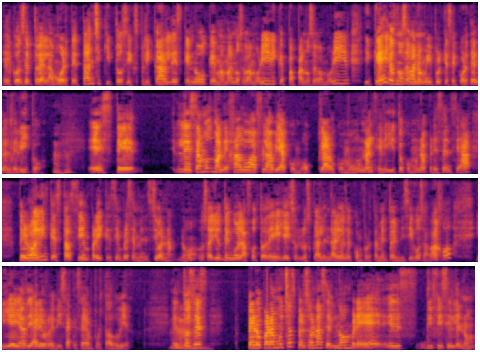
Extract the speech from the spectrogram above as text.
el concepto de la muerte tan chiquitos y explicarles que no, que mamá no se va a morir y que papá no se va a morir y que ellos no se van a morir porque se corten el dedito. Este, les hemos manejado a Flavia como, claro, como un angelito, como una presencia, pero alguien que está siempre y que siempre se menciona, ¿no? O sea, yo tengo la foto de ella y los calendarios de comportamiento de mis hijos abajo y ella a diario revisa que se hayan portado bien. Entonces, pero para muchas personas el nombre es difícil de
